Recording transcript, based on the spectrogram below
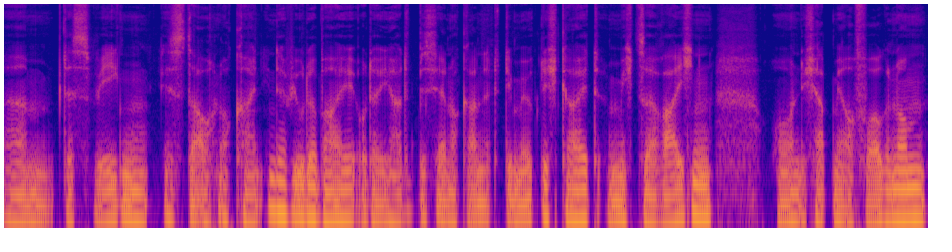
Ähm, deswegen ist da auch noch kein Interview dabei oder ihr hattet bisher noch gar nicht die Möglichkeit, mich zu erreichen. Und ich habe mir auch vorgenommen,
